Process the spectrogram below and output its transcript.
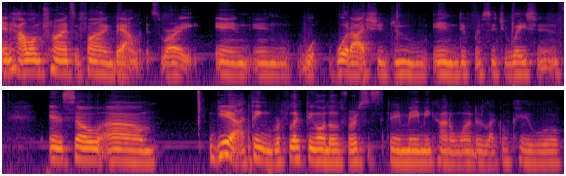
and how I'm trying to find balance right in in w- what I should do in different situations. And so, um, yeah, I think reflecting on those verses today made me kind of wonder, like, okay, well,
